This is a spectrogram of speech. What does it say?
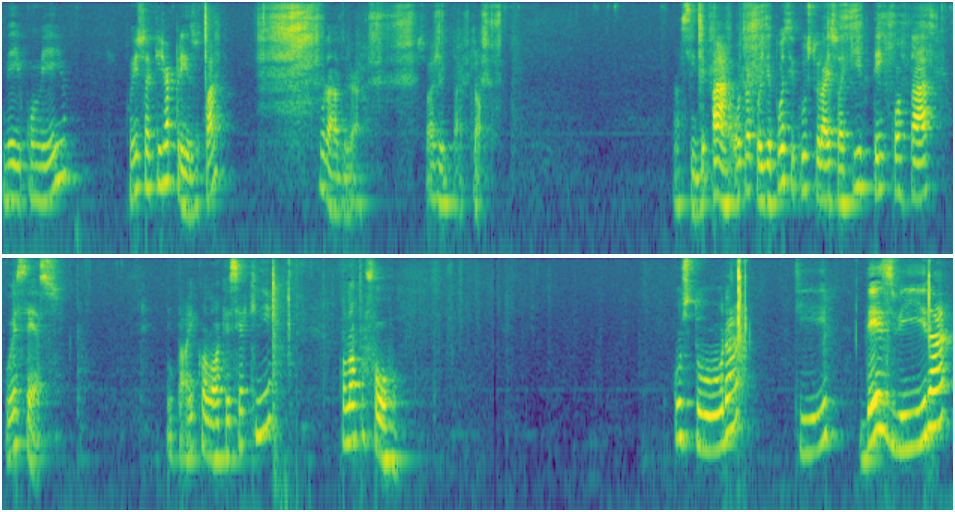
Meio com meio. Com isso aqui já preso, tá? Furado já. Só ajeitar, pronto. Assim, ah, outra coisa, depois que costurar isso aqui, tem que cortar o excesso. Então, aí coloca esse aqui, coloca o forro. Costura, aqui, desvira,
